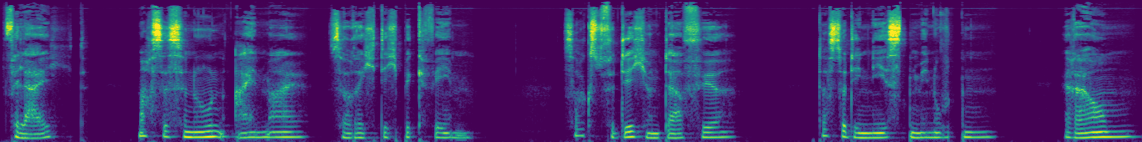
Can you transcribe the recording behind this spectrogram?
Vielleicht machst es nun einmal so richtig bequem, sorgst für dich und dafür, dass du die nächsten Minuten Raum,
